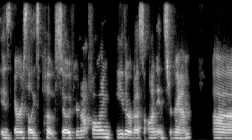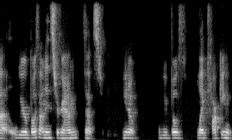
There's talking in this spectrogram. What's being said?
is Araceli's post. So if you're not following either of us on Instagram, uh, we're both on Instagram. That's, you know, we both like talking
